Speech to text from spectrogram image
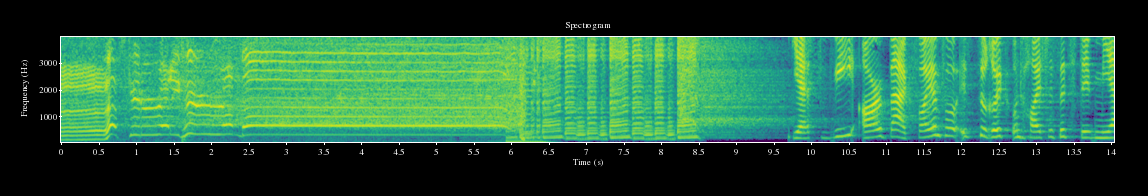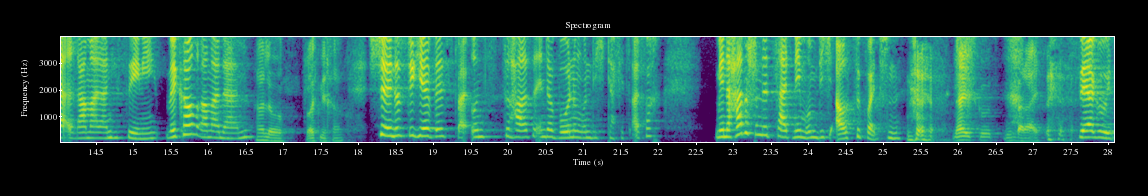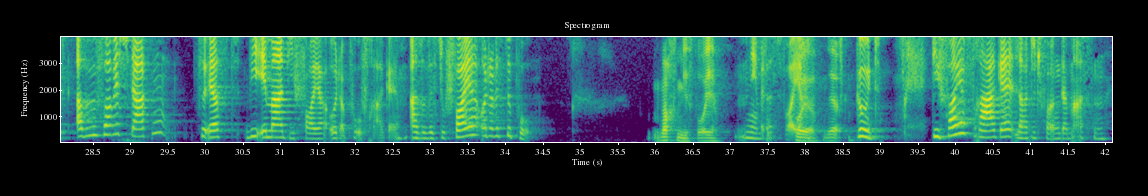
Yes, we are back. Feuerpo ist zurück und heute sitzt neben mir Ramadan Hisseni. Willkommen, Ramadan. Hallo, freut mich auch. Schön, dass du hier bist bei uns zu Hause in der Wohnung und ich darf jetzt einfach mir eine halbe Stunde Zeit nehmen, um dich auszuquetschen. Nein, ist gut, bin bereit. Sehr gut. Aber bevor wir starten, zuerst wie immer die Feuer- oder Po-Frage. Also bist du Feuer oder bist du Po? Machen wir Feuer. Nehmen wir das Feuer. Feuer, ja. Gut. Die Feuerfrage lautet folgendermaßen.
